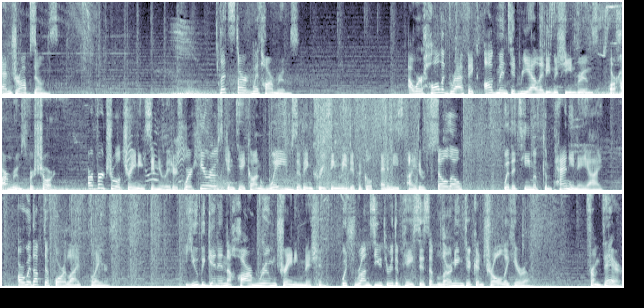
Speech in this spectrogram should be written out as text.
and drop zones. Let's start with harm rooms. Our holographic augmented reality machine rooms, or harm rooms for short, are virtual training simulators where heroes can take on waves of increasingly difficult enemies either solo, with a team of companion AI, or with up to four live players. You begin in the Harm Room training mission, which runs you through the paces of learning to control a hero. From there,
